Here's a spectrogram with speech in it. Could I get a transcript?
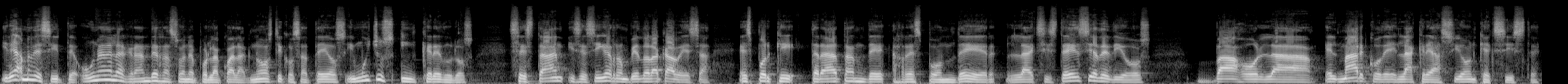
Y déjame decirte, una de las grandes razones por la cual agnósticos, ateos y muchos incrédulos se están y se siguen rompiendo la cabeza es porque tratan de responder la existencia de Dios bajo el marco de la creación que existe.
